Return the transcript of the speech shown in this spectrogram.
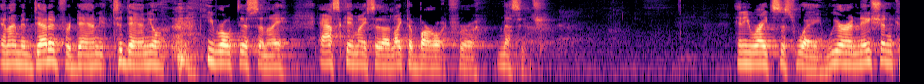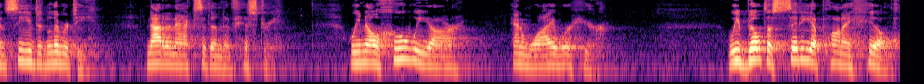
and I'm indebted for Dan, to Daniel. he wrote this, and I asked him, I said, I'd like to borrow it for a message. And he writes this way We are a nation conceived in liberty, not an accident of history. We know who we are and why we're here. We built a city upon a hill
